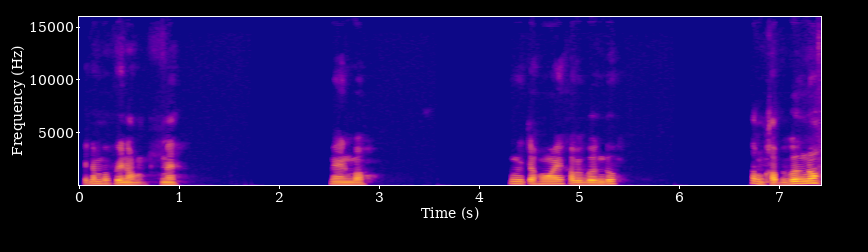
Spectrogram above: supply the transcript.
เป็นน้ำบะเฟนองเห็นไหมแม่นบ่มีจะห้อยเข้าไปเบิ่งดูต้องเข้าไปเบิ่งเนาะ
